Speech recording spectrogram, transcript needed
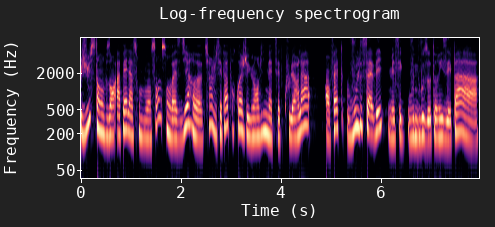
juste en faisant appel à son bon sens, on va se dire euh, tiens, je sais pas pourquoi j'ai eu envie de mettre cette couleur-là. En fait, vous le savez, mais c'est que vous ne vous autorisez pas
